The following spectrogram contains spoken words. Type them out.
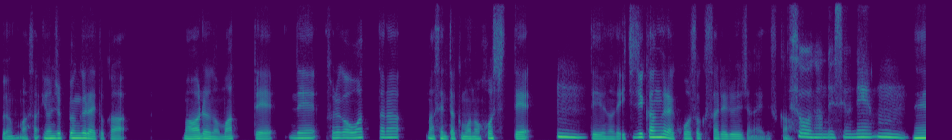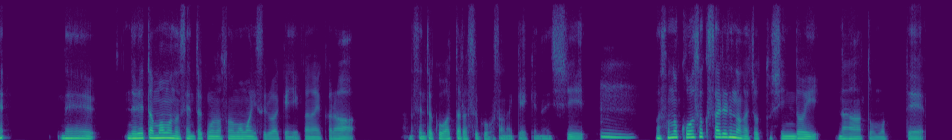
分、まあ、さ40分ぐらいとか回るのを待って、で、それが終わったら、まあ、洗濯物を干してうんっ。ていうので、1時間ぐらい拘束されるじゃないですか。そうなんですよね。うん。ね。で、濡れたままの洗濯物をそのままにするわけにいかないから、洗濯終わったらすぐ干さなきゃいけないし、うん。まあ、その拘束されるのがちょっとしんどいなと思って、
